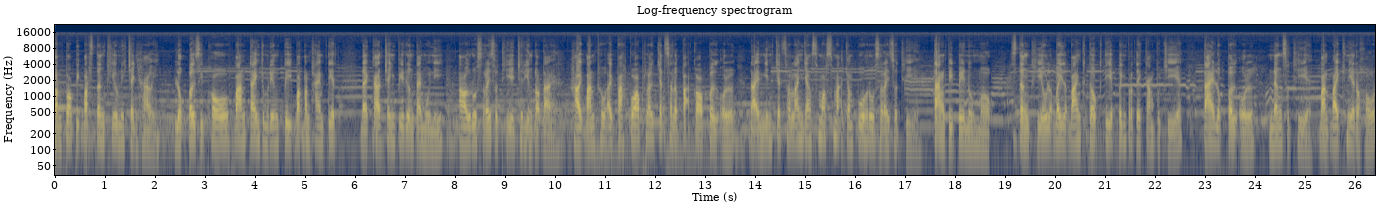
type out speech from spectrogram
បន្ទាប់ពីបទស្ទឹងខៀវនេះចេញហើយ លោកពៅស៊ីផូបានតែងចម្រៀងពីរបទបន្ថែមទៀតដែលកើតចេញពីរឿងតែមួយនេះឲ្យរស់សេរីសុធាច្រៀងដដែលហើយបានធ្វើឲ្យប៉ះពាល់ផ្លូវចិត្តសិល្បករពៅអ៊ុលដែលមានចិត្តស្រឡាញ់យ៉ាងស្មោះស្ម័គ្រចំពោះរស់សេរីសុធា តាំងពីពេលនោះមក ស្ទឹងខៀវល្បីល្បាញខ្ទោកខ្ទាពេញប្រទេសកម្ពុជា តែលោកពៅអ៊ុល និងសុធា បានបែកគ្នារហូត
